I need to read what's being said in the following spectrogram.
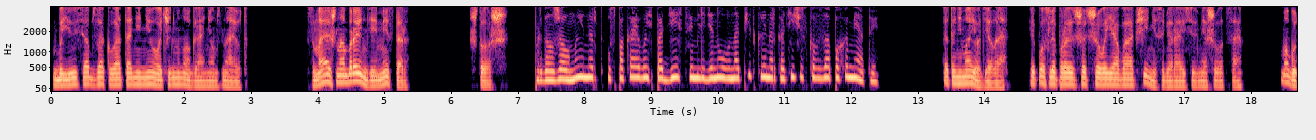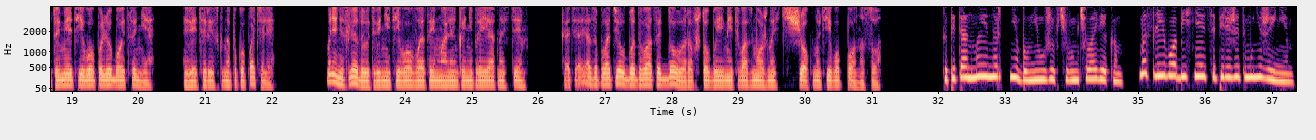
Боюсь, об заклад они не очень много о нем знают. «Смэш на бренди, мистер!» «Что ж...» — продолжал Мейнард, успокаиваясь под действием ледяного напитка и наркотического запаха мяты. Это не мое дело, и после происшедшего я вообще не собираюсь вмешиваться. Могут иметь его по любой цене, ведь риск на покупателе. Мне не следует винить его в этой маленькой неприятности, хотя я заплатил бы 20 долларов, чтобы иметь возможность щелкнуть его по носу. Капитан Мейнард не был неуживчивым человеком. Мысли его объясняются пережитым унижением.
